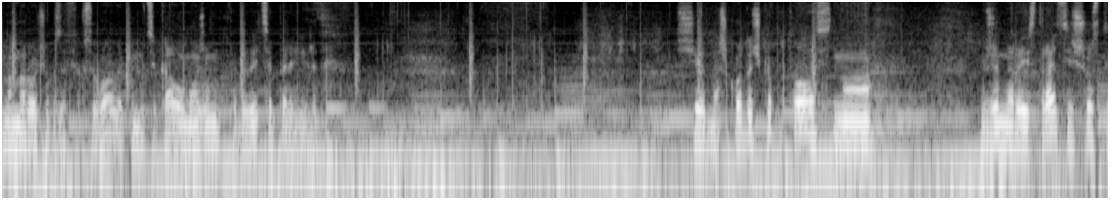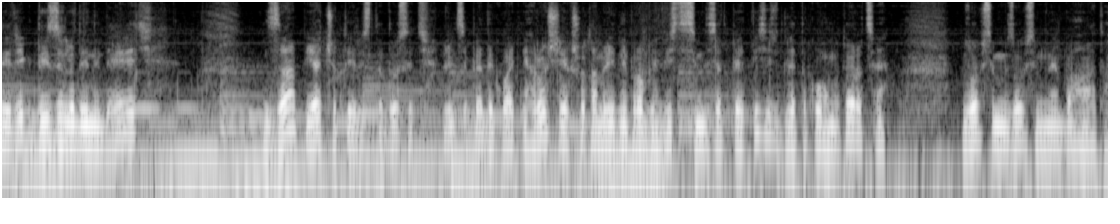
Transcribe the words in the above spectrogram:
Номерочок зафіксували, кому цікаво, можемо подивитися, перевірити. Ще одна шкодочка попалась на вже на реєстрації 6 рік, дизель 1,9 за 5400. Досить в принципі, адекватні гроші. Якщо там рідний пробіг 275 тисяч для такого мотора, це зовсім зовсім небагато.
